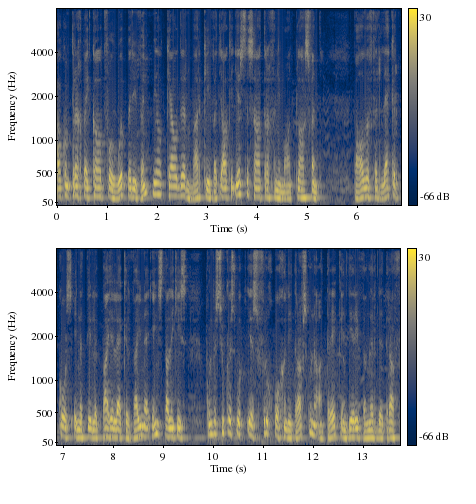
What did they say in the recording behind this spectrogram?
Welkom terug by Kaap vol Hoop by die Windmeelkelder Markie wat elke eerste Saterdag van die maand plaasvind. Behalwe vir lekker kos en natuurlik baie lekker wyne en stalletjies, kon besoekers ook eers vroegoggend die drafskoene aantrek en deur die wingerde draf.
